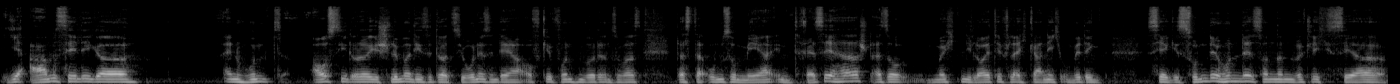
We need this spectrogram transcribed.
je armseliger ein Hund aussieht oder je schlimmer die Situation ist, in der er aufgefunden wurde und sowas, dass da umso mehr Interesse herrscht? Also möchten die Leute vielleicht gar nicht unbedingt sehr gesunde Hunde, sondern wirklich sehr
